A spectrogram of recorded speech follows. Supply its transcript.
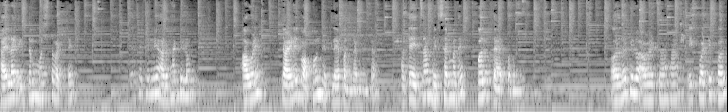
खायला एकदम मस्त वाटते. यासाठी मी अर्धा किलो आवळे चाळणीत वाफवून घेतले आहे पंधरा मिनटं. आता याचा मिक्सरमध्ये पल्प तयार करून घेऊ. अर्धा किलो आवळ्याचा हा एक वाटी पल्प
